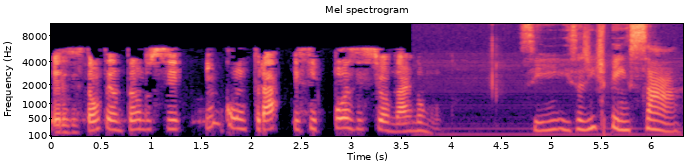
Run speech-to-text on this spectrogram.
eles estão tentando se encontrar e se posicionar no mundo. Sim, e se a gente pensar,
